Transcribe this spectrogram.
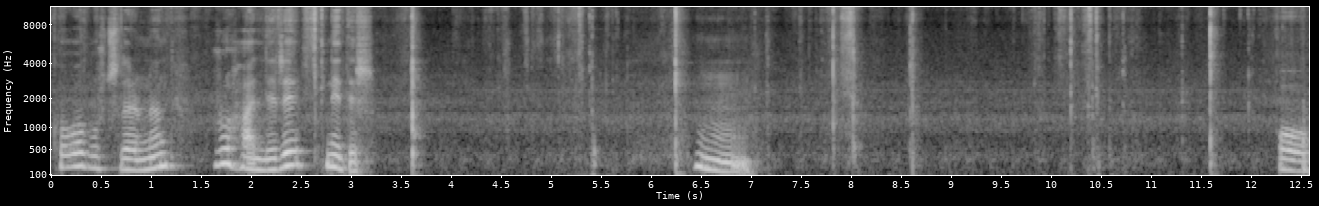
Kova burçlarının ruh halleri nedir? Hmm. O.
